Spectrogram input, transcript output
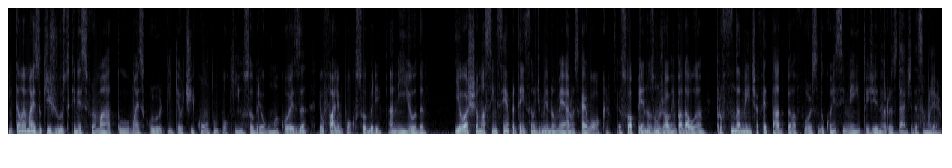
então é mais do que justo que nesse formato mais curto, em que eu te conto um pouquinho sobre alguma coisa, eu fale um pouco sobre a minha Yoda. E eu a chamo assim sem a pretensão de me nomear um Skywalker. Eu sou apenas um jovem padawan, profundamente afetado pela força do conhecimento e generosidade dessa mulher.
